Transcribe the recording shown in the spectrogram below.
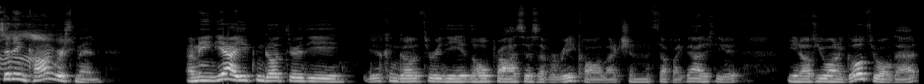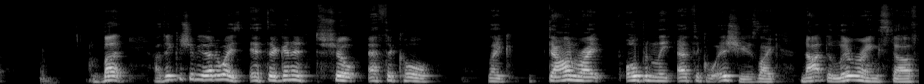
sitting congressman I mean, yeah, you can go through the you can go through the the whole process of a recall election and stuff like that if you you know if you want to go through all that. But I think it should be other ways if they're going to show ethical, like downright openly ethical issues, like not delivering stuff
